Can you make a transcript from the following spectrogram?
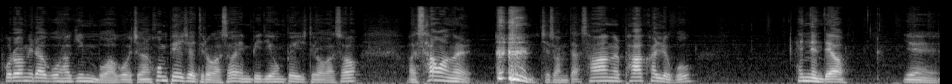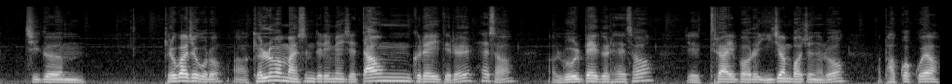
포럼이라고 하긴 뭐하고 제가 홈페이지에 들어가서 엔비디아 홈페이지 들어가서 어, 상황을 죄송합니다 상황을 파악하려고 했는데요 예 지금 결과적으로 어, 결론만 말씀드리면 이제 downgrade를 해서 어, 롤백을 해서 드라이버를 이전 버전으로 어, 바꿨고요.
